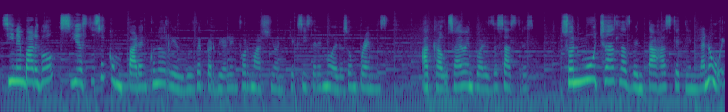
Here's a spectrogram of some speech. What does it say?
Sin embargo, si estos se comparan con los riesgos de pérdida de la información que existen en modelos on-premise a causa de eventuales desastres, son muchas las ventajas que tiene la nube,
